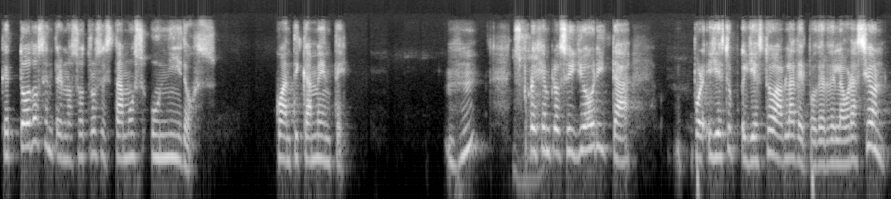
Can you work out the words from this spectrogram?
que todos entre nosotros estamos unidos cuánticamente. por ejemplo, si yo ahorita, y, esto, y esto habla del poder de la oración,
